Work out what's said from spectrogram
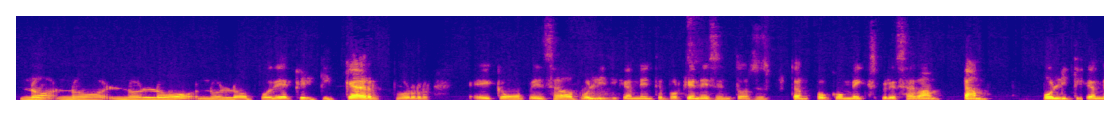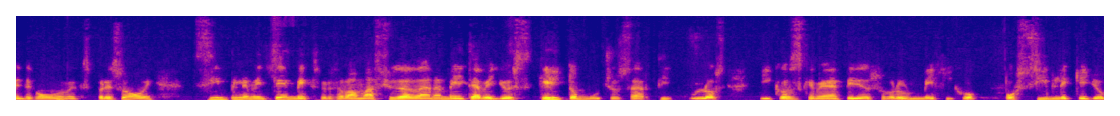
no, no, no lo, no lo podía criticar por eh, cómo pensaba políticamente, porque en ese entonces pues, tampoco me expresaba tan políticamente como me expreso hoy, simplemente me expresaba más ciudadanamente, había yo escrito muchos artículos y cosas que me habían pedido sobre un México posible que yo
